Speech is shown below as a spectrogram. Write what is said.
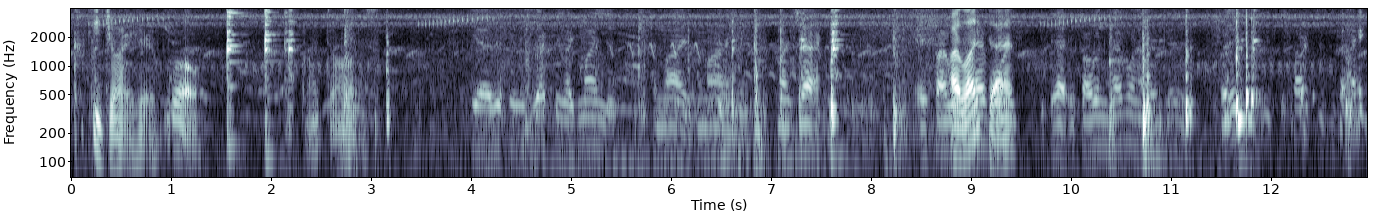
cookie jar here. Whoa. Five dollars. Yeah, this is exactly like lid, my my my jack. If I, I like that. One, yeah, if I wouldn't have one, I would get it. But it's hard to tag.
